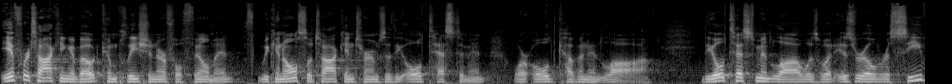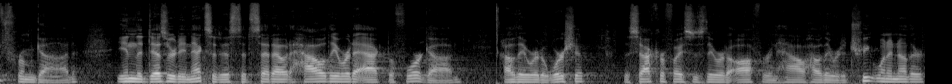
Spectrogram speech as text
If we're talking about completion or fulfillment, we can also talk in terms of the Old Testament or Old Covenant law. The Old Testament law was what Israel received from God in the desert in Exodus that set out how they were to act before God, how they were to worship, the sacrifices they were to offer, and how, how they were to treat one another,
